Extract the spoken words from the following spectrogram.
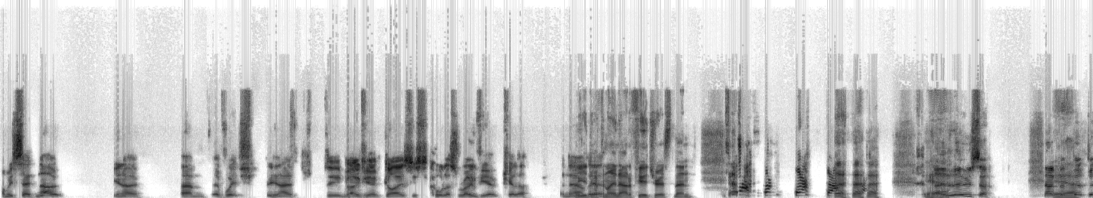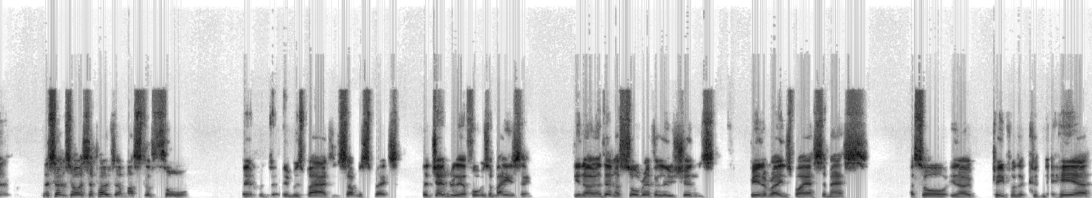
And we said no, you know, um, of which, you know, the Rovio guys used to call us Rovio killer. Well, you're definitely not a futurist then. a loser. No, Yeah. but, but, but so, so I suppose I must have thought it, it was bad in some respects, but generally I thought it was amazing. You know, and then I saw revolutions being arranged by SMS. I saw, you know, people that couldn't hear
